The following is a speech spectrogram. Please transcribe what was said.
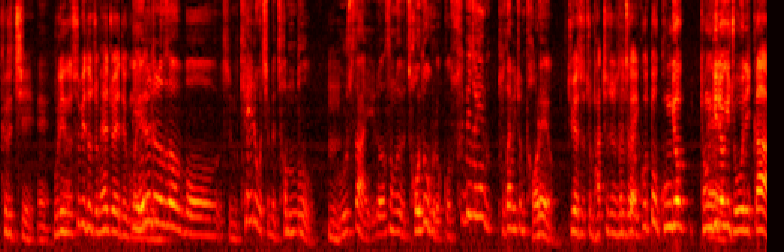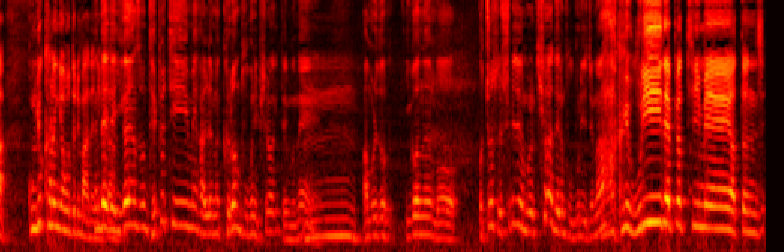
그렇지. 네. 우리는 수비도 좀 해줘야 되고. 막 예를 이래야 들어서 뭐 지금 K리그 치면 전부, 음. 울산 이런 선수 저도 그렇고 수비적인 부담이 좀 덜해요. 되고. 뒤에서 좀 받쳐준 그렇죠. 선수가 있고 또 공격 경기력이 좋으니까 공격하는 경우들이 많으니까. 근데 이제 이강인 선수 는 대표팀에 가려면 그런 부분이 필요하기 때문에 음. 아무래도 이거는 뭐 어쩔 수 없이 수비 전략을 키워야 되는 부분이지만 아 그게 우리 대표팀의 어떤 시-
